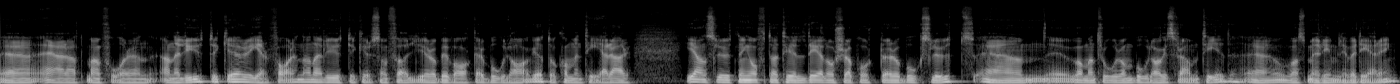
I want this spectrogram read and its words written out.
eh, är att man får en analytiker, erfaren analytiker som följer och bevakar bolaget och kommenterar i anslutning ofta till delårsrapporter och bokslut. Eh, vad man tror om bolagets framtid eh, och vad som är rimlig värdering.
